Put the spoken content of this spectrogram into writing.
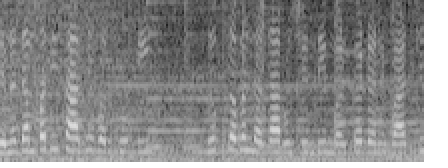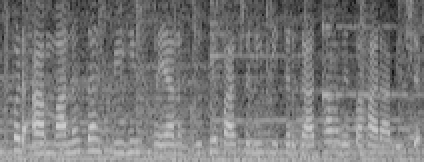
જેમને દંપતી સાથે વર્ષોથી શુભ સંબંધ હતા, રુચિંદી મળકટ અને વાતચીત પણ આ માનવતા વિહીન ભયાનક કૃત્ય પાછળની પિતરગાથા હવે બહાર આવી છે.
